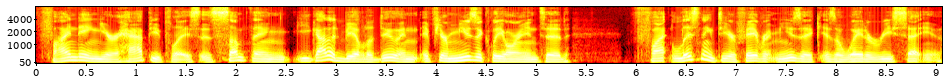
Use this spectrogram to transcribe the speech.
finding your happy place is something you got to be able to do. And if you're musically oriented, fi- listening to your favorite music is a way to reset you.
